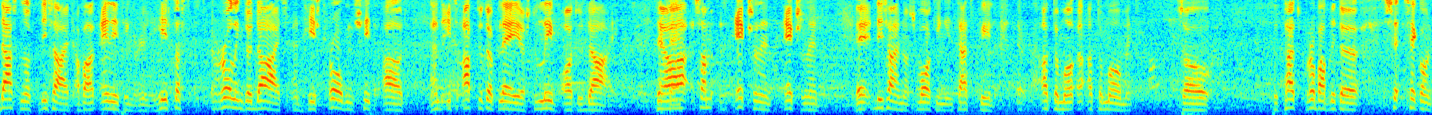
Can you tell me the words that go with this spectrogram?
does not decide about anything really. He's just rolling the dice and he's throwing shit out, and it's up to the players to live or to die. There are some excellent, excellent designers working in that field uh, at the mo- at the moment. So that's probably the se- second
